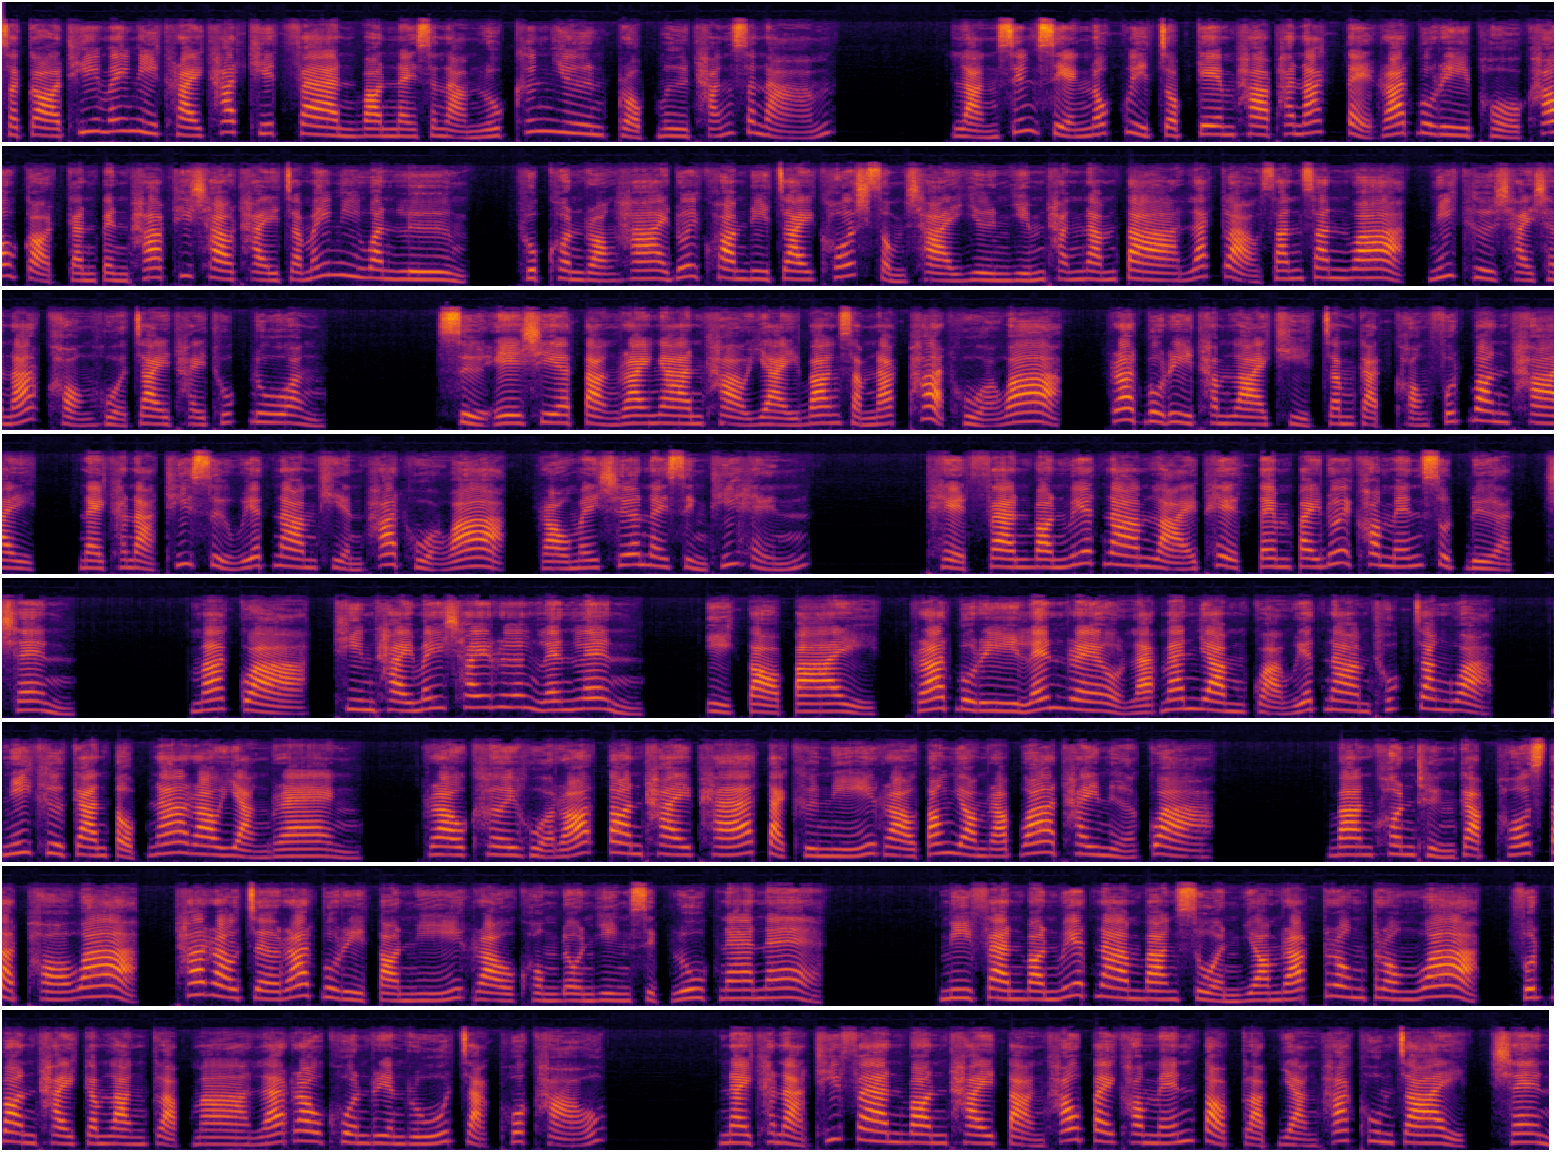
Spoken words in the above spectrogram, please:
สกอร์ที่ไม่มีใครคาดคิดแฟนบอลในสนามลุกขึ้นยืนปรบมือทั้งสนาม หลังสิ้นเสียงนกหวีดจบเกมพาพนักเตะราชบุรีโผล่เข้ากอดกันเป็นภาพที่ชาวไทยจะไม่มีวันลืม ทุกคนร้องไห้ด้วยความดีใจโค้ชสมชายยืนยิ้มทั้งน้ำตาและกล่าวสั้นๆว่า นี่คือชัยชนะของหัวใจไทยทุกดวง สื่อเอเชียต่างรายงานข่าวใหญ่บางสำนักพาดหัวว่า ราชบุรีทำลายขีดจำกัดของฟุตบอลไทย ในขณะที่สื่อเวียดนามเขียนพาดหัวว่า เราไม่เชื่อในสิ่งที่เห็น เพจแฟนบอลเวียดนามหลายเพจเต็มไปด้วยคอมเมนต์สุดเดือด เช่น มากกว่า ทีมไทยไม่ใช่เรื่องเล่นๆ อีกต่อไป ราชบุรีเล่นเร็วและแม่นยำกว่าเวียดนามทุกจังหวะ นี่คือการตบหน้าเราอย่างแรง เราเคยหัวเราะตอนไทยแพ้ แต่คืนนี้เราต้องยอมรับว่าไทยเหนือกว่า บางคนถึงกับโพสต์ตัดพ้อว่า ถ้าเราเจอราชบุรีตอนนี้เราคงโดนยิงสิบลูกแน่ ๆ มีแฟนบอลเวียดนามบางส่วนยอมรับตรงๆว่า ฟุตบอลไทยกำลังกลับมาและเราควรเรียนรู้จากพวกเขา ในขณะที่แฟนบอลไทยต่างเข้าไปคอมเมนต์ตอบกลับอย่างภาคภูมิใจ เช่น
